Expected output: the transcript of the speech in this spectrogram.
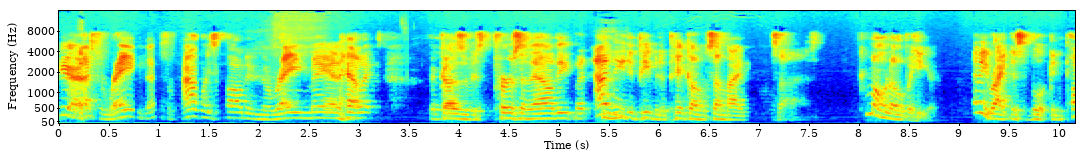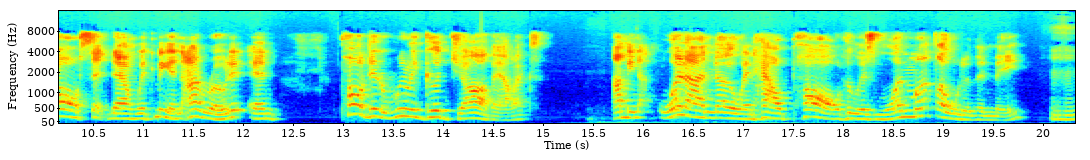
yeah, that's Rain. That's I always called him the Rain Man, Alex, because of his personality. But I mm-hmm. needed people to pick on somebody size. Come on over here. Let me write this book. And Paul sat down with me and I wrote it. And Paul did a really good job, Alex. I mean, what I know and how Paul, who is one month older than me, mm-hmm.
